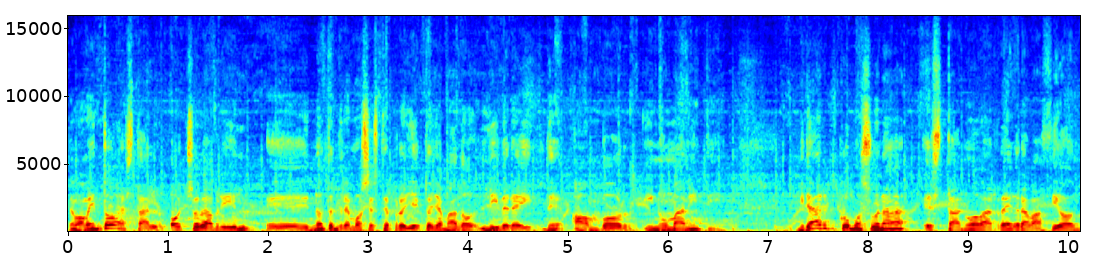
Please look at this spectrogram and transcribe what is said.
De momento, hasta el 8 de abril, eh, no tendremos este proyecto llamado Liberate the Unborn Inhumanity. Mirar cómo suena esta nueva regrabación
